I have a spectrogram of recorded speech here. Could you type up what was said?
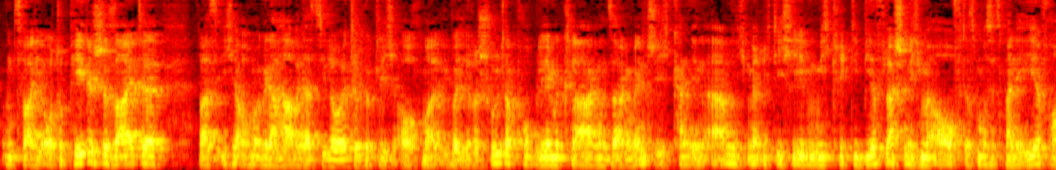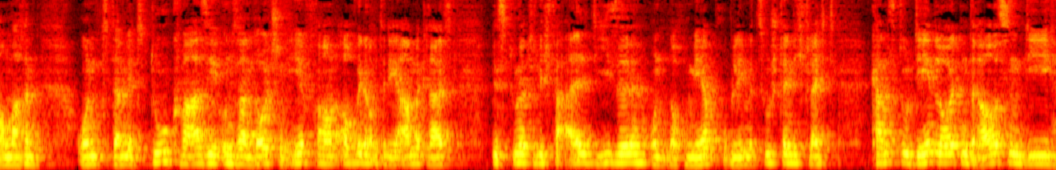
Und zwar die orthopädische Seite was ich ja auch mal wieder habe, dass die Leute wirklich auch mal über ihre Schulterprobleme klagen und sagen, Mensch, ich kann den Arm nicht mehr richtig heben, ich kriege die Bierflasche nicht mehr auf, das muss jetzt meine Ehefrau machen. Und damit du quasi unseren deutschen Ehefrauen auch wieder unter die Arme greifst, bist du natürlich für all diese und noch mehr Probleme zuständig. Vielleicht kannst du den Leuten draußen, die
